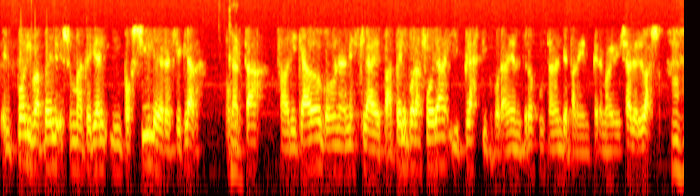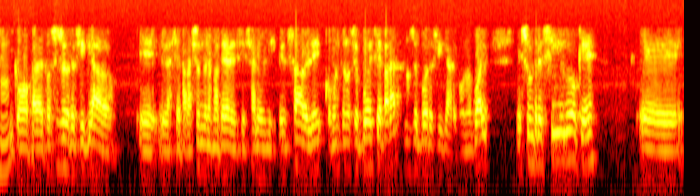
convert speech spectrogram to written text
El polipapel es un material imposible de reciclar, porque está fabricado con una mezcla de papel por afuera y plástico por adentro, justamente para impermeabilizar el vaso. Y como para el proceso de reciclado eh, la separación de los materiales es algo indispensable, como esto no se puede separar, no se puede reciclar, con lo cual es un residuo que eh,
